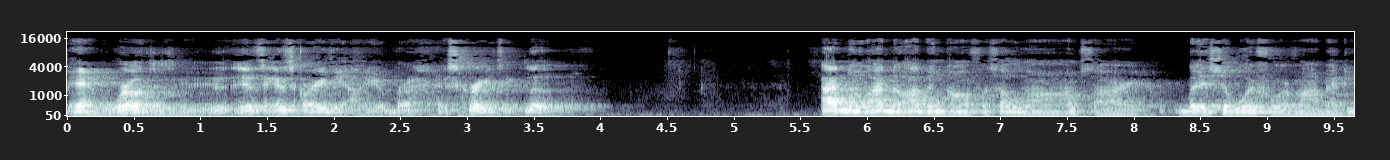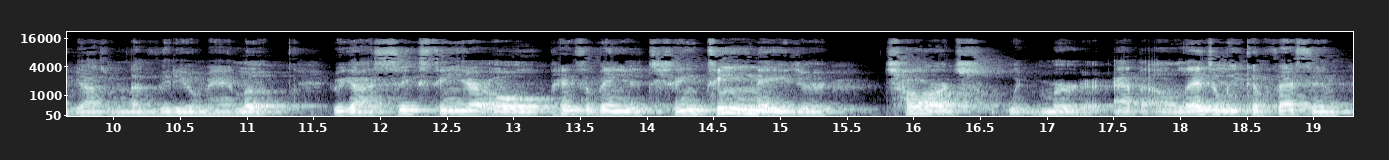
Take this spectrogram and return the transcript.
damn, the world is it's, it's crazy out here, bro. It's crazy. Look, I know, I know, I've been gone for so long. I'm sorry, but it's your boy Von back to you guys with another video, man. Look, we got 16 year old Pennsylvania teen teenager charged with murder after allegedly confessing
